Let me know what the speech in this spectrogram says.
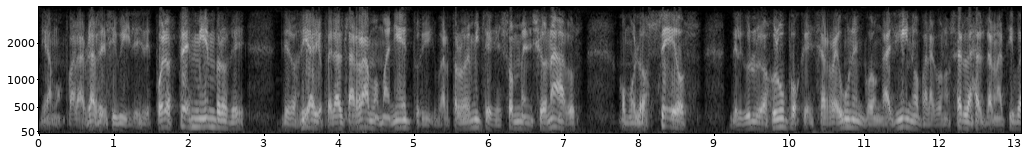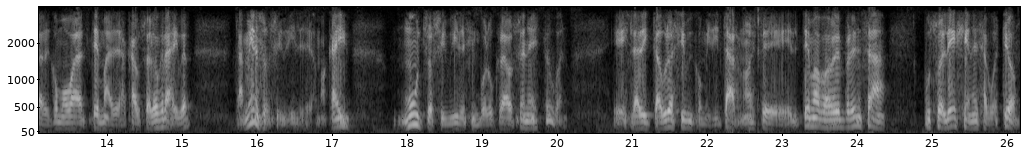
digamos, para hablar de civiles. Y después los tres miembros de, de los diarios Peralta Ramos, Mañeto y Bartolomé Mitre, que son mencionados como los CEOs de los grupos que se reúnen con Gallino para conocer las alternativas de cómo va el tema de la causa de los Greiber, también son civiles, digamos. Acá hay muchos civiles involucrados en esto, bueno, es la dictadura cívico-militar, ¿no? Este, el tema papel prensa puso el eje en esa cuestión.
